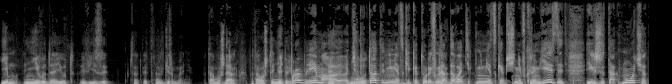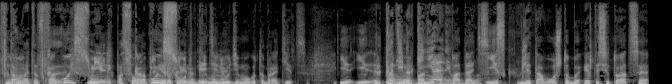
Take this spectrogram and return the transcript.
им не выдают визы, соответственно, в Германию. Потому что, да. потому что не... Это проблема. Это, а депутаты вот. немецкие, которые говорят, какой... давайте к немецкой общине в Крым ездить, их же так мочат, ну там вот. этот в какой суд, Мельник посол, какой например, суд эти люди могут обратиться и, и Владимир, кому гениальный подать вопрос. иск для того, чтобы эта ситуация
